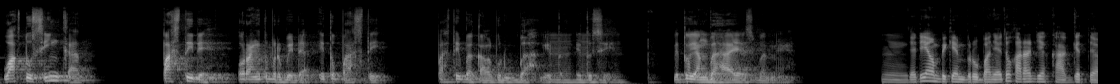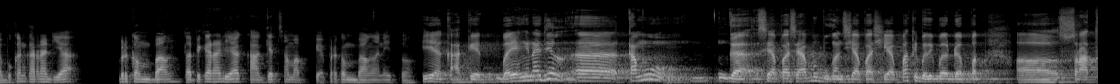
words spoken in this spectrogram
waktu singkat pasti deh orang itu berbeda. Itu pasti. Pasti bakal berubah gitu. Hmm. itu hmm, sih. hmm itu yang bahaya sebenarnya. Mmm, jadi yang bikin berubahnya itu karena dia kaget ya, bukan karena dia berkembang, tapi karena dia kaget sama kayak perkembangan itu. Iya kaget. Bayangin aja uh, kamu nggak siapa-siapa, bukan siapa-siapa, tiba-tiba dapat uh, 100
